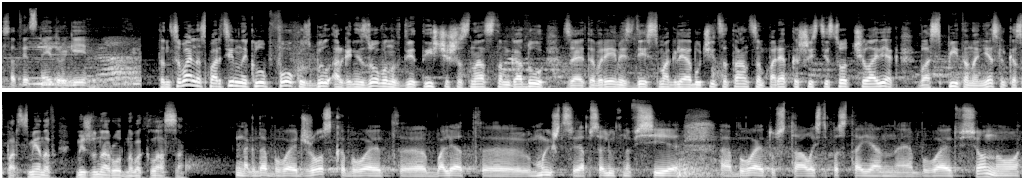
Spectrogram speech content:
соответственно, и другие. Танцевально-спортивный клуб «Фокус» был организован в 2016 году. За это время здесь смогли обучиться танцам порядка 600 человек. Воспитано несколько спортсменов международного класса. Иногда бывает жестко, бывает э, болят э, мышцы абсолютно все, э, бывает усталость постоянная, бывает все, но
